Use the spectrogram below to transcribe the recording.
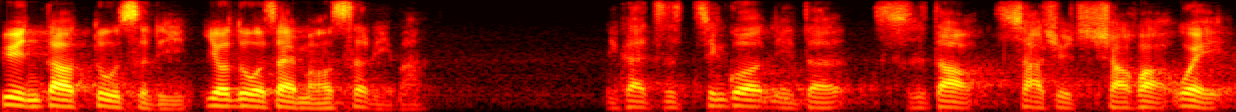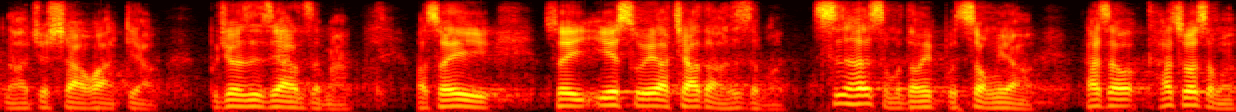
运到肚子里，又落在茅厕里吗？你看，只经过你的食道下去消化胃，然后就消化掉，不就是这样子吗？啊，所以所以耶稣要教导是什么？吃喝什么东西不重要。他说他说什么？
